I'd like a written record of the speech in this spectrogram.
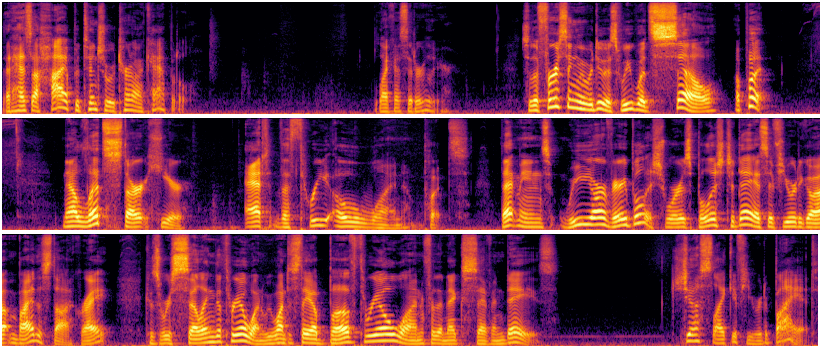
that has a high potential return on capital, like I said earlier. So the first thing we would do is we would sell a put. Now let's start here at the 301 puts. That means we are very bullish. We're as bullish today as if you were to go out and buy the stock, right? Because we're selling the 301. We want to stay above 301 for the next seven days. Just like if you were to buy it.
